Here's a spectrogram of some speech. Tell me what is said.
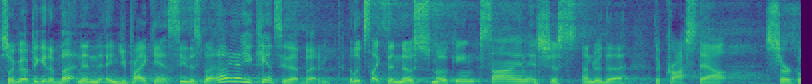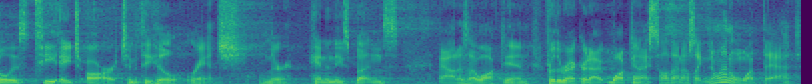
So I go up to get a button, and, and you probably can't see this button. Oh, yeah, you can't see that button. It looks like the no smoking sign. It's just under the, the crossed out circle is THR, Timothy Hill Ranch. And they're handing these buttons out as I walked in. For the record, I walked in, I saw that, and I was like, no, I don't want that.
